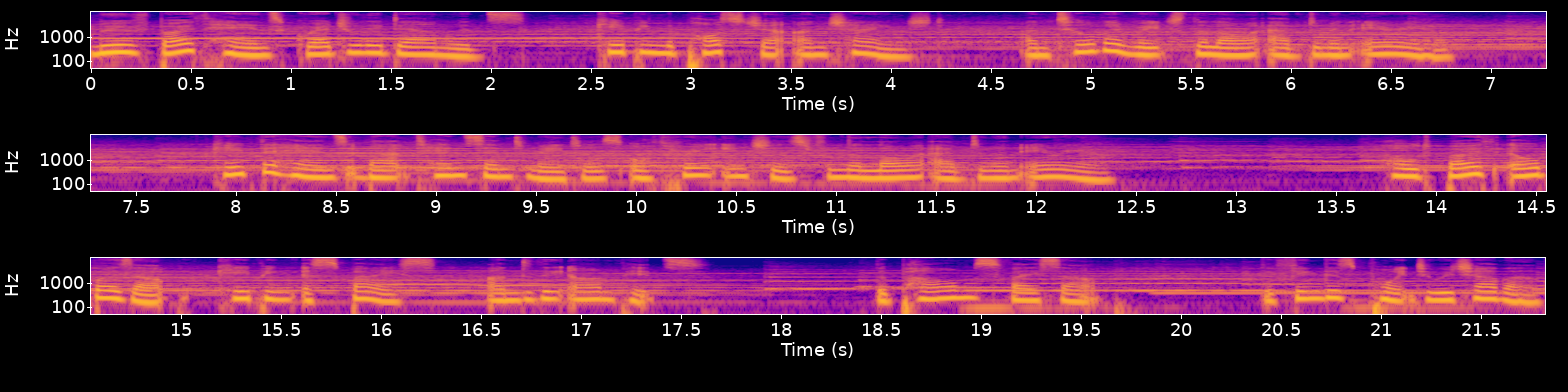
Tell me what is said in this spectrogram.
Move both hands gradually downwards, keeping the posture unchanged until they reach the lower abdomen area. Keep the hands about 10 centimeters or 3 inches from the lower abdomen area. Hold both elbows up, keeping a space under the armpits. The palms face up. The fingers point to each other.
